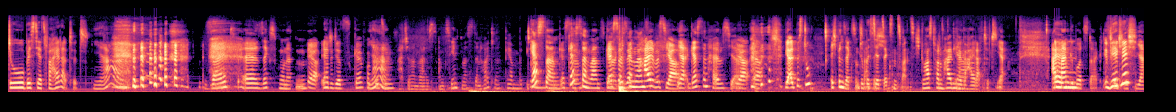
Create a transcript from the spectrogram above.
du bist jetzt verheiratet. Ja. Seit äh, sechs Monaten. Ja, ihr hattet jetzt, gell, vor ja. kurzem. Warte, wann war das? Am 10. Was ist denn heute? Wir haben gestern. Gestern, gestern waren es. Genau. Gestern, gestern ein halbes Jahr. Ja, gestern halbes Jahr. Ja, ja. Wie alt bist du? Ich bin 26. Du bist jetzt 26. Du hast vor einem halben ja. Jahr geheiratet. Ja. An ähm, meinem Geburtstag. Wirklich? Ja,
